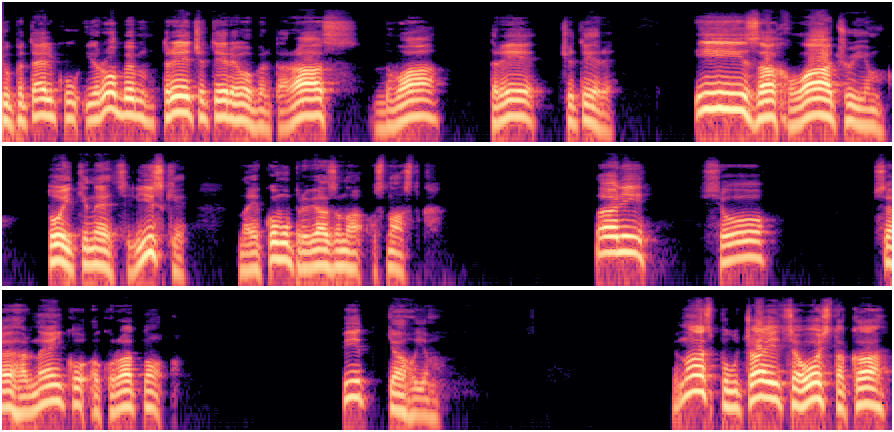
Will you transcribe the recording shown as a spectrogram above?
цю петельку і робимо 3-4 оберта. Раз, два, три, чотири. І захвачуємо той кінець ліски, на якому прив'язана оснастка. Далі все, все гарненько, акуратно підтягуємо. І в нас виходить ось така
